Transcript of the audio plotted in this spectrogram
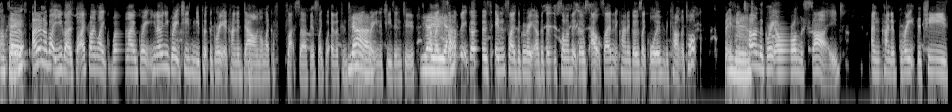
Okay. So I don't know about you guys, but I find like when I grate, you know, when you grate cheese and you put the grater kind of down on like a flat surface, like whatever container Yeah. you're grating the cheese into, yeah, and yeah, like yeah. some of it goes inside the grater, but then some of it goes outside, and it kind of goes like all over the countertop. But if you Mhm. turn the grater on the side and kind of grate the cheese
